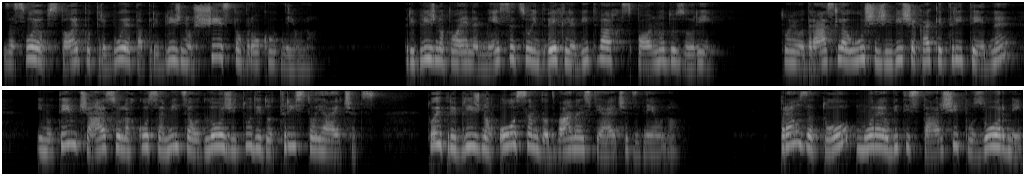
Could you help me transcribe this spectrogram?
za svoj obstoj potrebujeta približno šest obrokov dnevno. Približno po enem mesecu in dveh levitvah spolno dozori. Torej odrasla uš živi še kakšne tri tedne in v tem času lahko samica odloži tudi do 300 jajčec. To je približno 8 do 12 jajčec dnevno. Prav zato morajo biti starši pozorni,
